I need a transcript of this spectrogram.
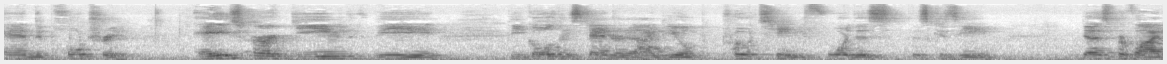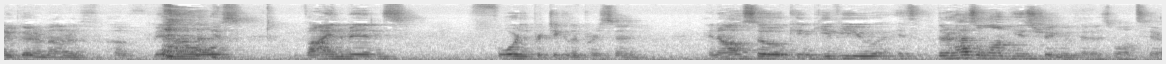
and the poultry. Eggs are deemed the the golden standard, and ideal protein for this this cuisine. Does provide a good amount of, of minerals, vitamins for the particular person, and also can give you. It's, there has a long history with it as well too.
